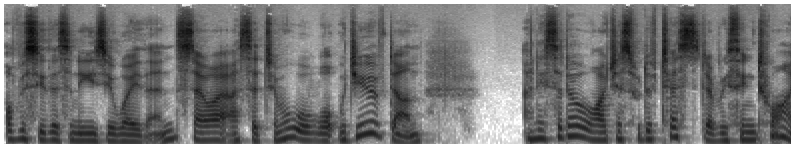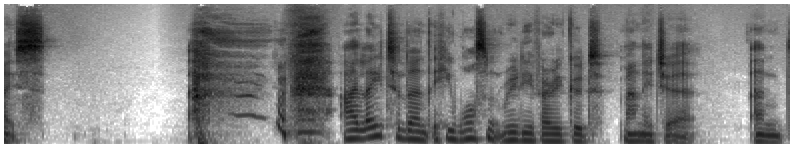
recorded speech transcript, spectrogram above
obviously there's an easier way then. So I, I said to him, well, what would you have done? And he said, oh, I just would have tested everything twice. I later learned that he wasn't really a very good manager. And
